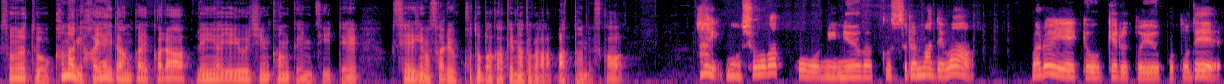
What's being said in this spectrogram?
そうなると、かなり早い段階から恋愛や友人関係について制限をされる言葉がけなどがあったんですか？はい、もう小学校に入学するまでは、悪い影響を受けるということで、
